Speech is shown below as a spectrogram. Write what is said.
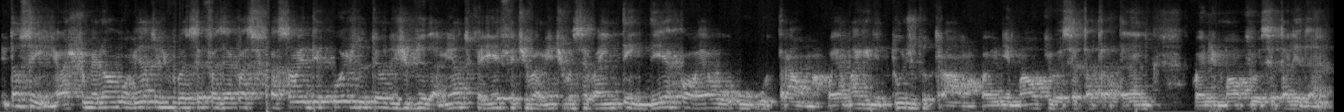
Então, sim, eu acho que o melhor momento de você fazer a classificação é depois do teu desbridamento, que aí efetivamente você vai entender qual é o, o, o trauma, qual é a magnitude do trauma, qual é o animal que você está tratando, qual é o animal que você está lidando.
